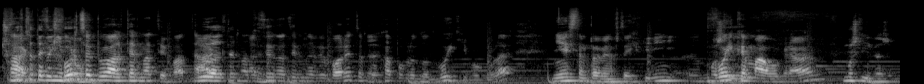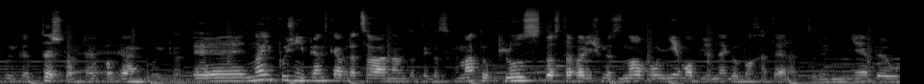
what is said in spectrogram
czwórce tak, tego nie czwórce było. była alternatywa, tak. Były alternatywy. Alternatywne wybory, to Tak. chyba powrót do dwójki w ogóle. Nie jestem pewien w tej chwili. Możliwe. Dwójkę mało grałem. Możliwe, że dwójkę też tam pograłem dwójkę. Yy, No i później piątka wracała nam do tego schematu, plus dostawaliśmy znowu niemobilnego bohatera, który nie był,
